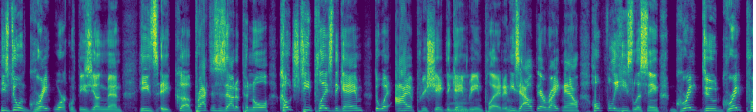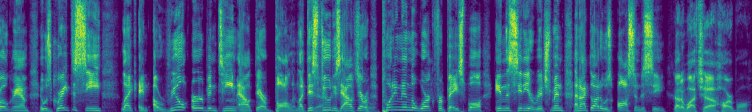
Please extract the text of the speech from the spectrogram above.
He's doing great work with these young men. He's he uh, practices out at Pinole. Coach T plays the game the way I appreciate the game being played, and he's out there right now. Hopefully, he's listening. Great dude, great program. It was great to see like an, a real urban team out there balling. Like this Yeah, dude is out there cool. putting in the work for baseball in the city of Richmond, and I thought it was awesome to see. Got to watch uh, Hardball,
